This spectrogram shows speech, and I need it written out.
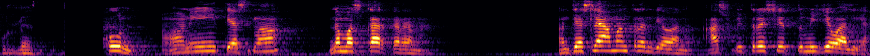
पुढलं टाकून आणि त्यासना नमस्कार कराना आणि त्यासले आमंत्रण देवानं आज पित्र शेत तुम्ही जेवाल या.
